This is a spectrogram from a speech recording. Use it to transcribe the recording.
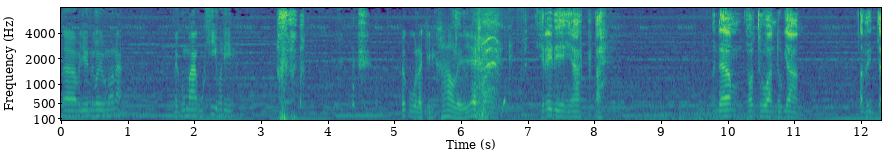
เออไปยืนคุยตรงนู้นอะเดี๋ยวกูมากูขี้พอดีแล้วกูละกินข้าวเลยคิดได้ดีเฮียไปเหมือนเดิมทบทวนทุกอย่างตัดสินใจ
